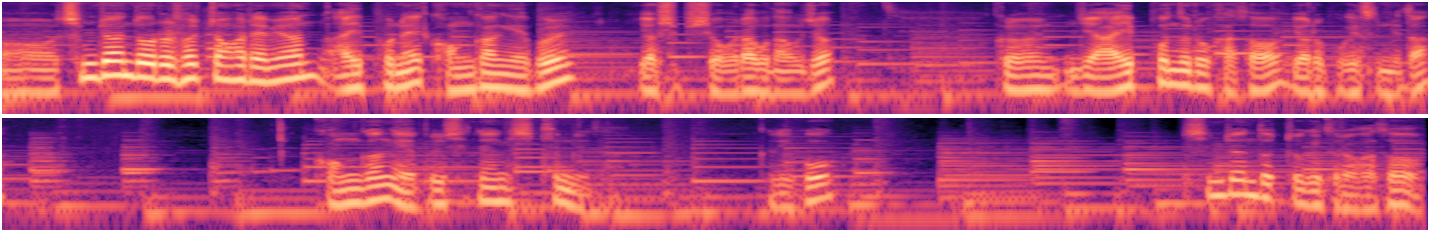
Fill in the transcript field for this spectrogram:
어, 심전도를 설정하려면 아이폰의 건강 앱을 여십시오 라고 나오죠. 그럼 이제 아이폰으로 가서 열어보겠습니다. 건강 앱을 실행시킵니다. 그리고 심전도 쪽에 들어가서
